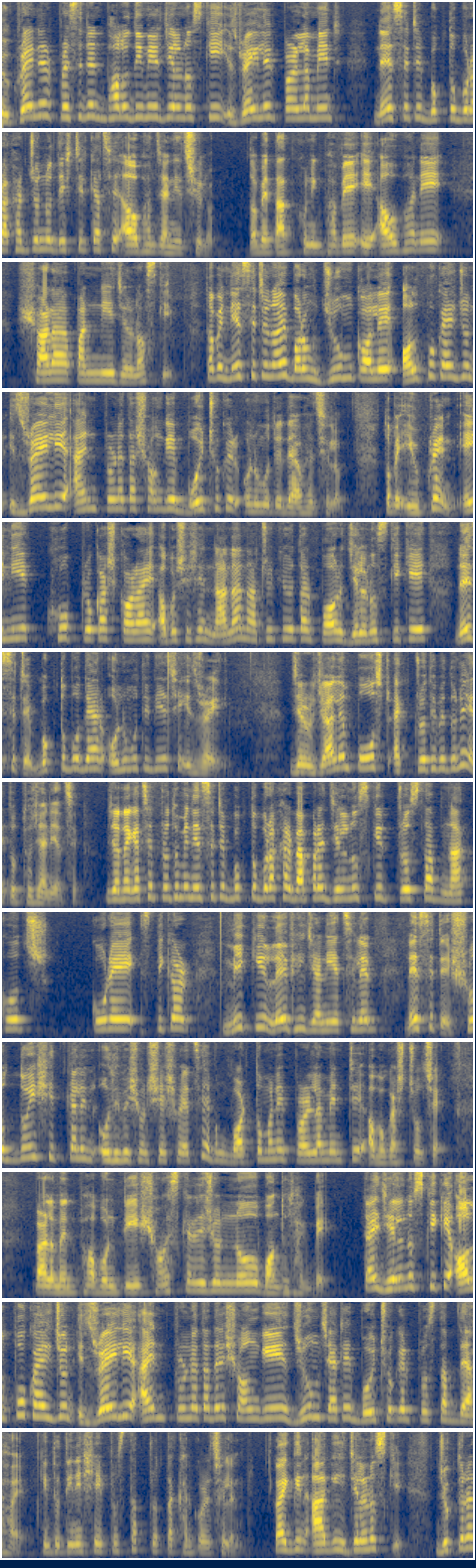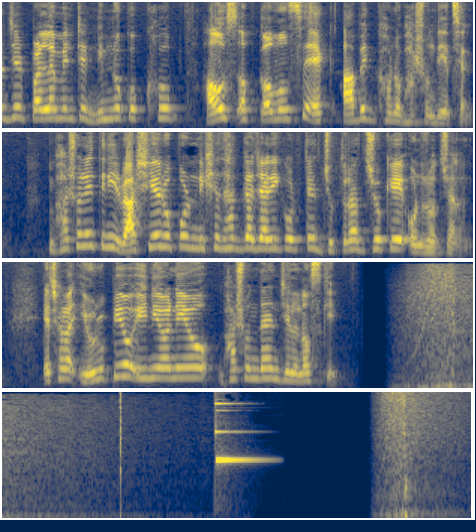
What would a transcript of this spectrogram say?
ইউক্রেনের president Volodymyr Zelensky ইসরায়েলের parliament নেসেটে বক্তব্য রাখার জন্য দেশটির কাছে আহ্বান জানিয়েছিল। তবে তাৎক্ষণিকভাবে এই আহ্বানে সাড়া পাননি জেলনস্কি। তবে নেসেটে নয়, বরং জুম কলে অল্প কয়েকজন ইসরায়েলি আইন প্রণেতার সঙ্গে বৈঠকের অনুমতি দেওয়া হয়েছিল। তবে ইউক্রেন এই নিয়ে ক্ষোভ প্রকাশ করায় অবশেষে নানা নাটকীয়তার পর জেলনস্কিকে নেসেটে বক্তব্য দেওয়ার অনুমতি দিয়েছে ইসরায়েল। জেরুজালেম পোস্ট এক প্রতিবেদনে এ তথ্য জানিয়েছে। জানা গেছে, প্রথমে নেসেটে বক্তব্য রাখার ব্যাপারে জেলেনস্কির প্রস্তাব নাকচ করে স্পিকার মিকি লেভি জানিয়েছিলেন, নেসেটে সদ্যই শীতকালীন অধিবেশন শেষ হয়েছে এবং বর্তমানে পার্লামেন্টে অবকাশ চলছে। পার্লামেন্ট ভবনটি সংস্কারের জন্য বন্ধ থাকবে। তাই জেলেনস্কিকে অল্প কয়েকজন ইসরায়েলি আইন প্রণেতাদের সঙ্গে জুম চ্যাটে বৈঠকের প্রস্তাব দেওয়া হয়, কিন্তু তিনি সেই প্রস্তাব প্রত্যাখ্যান করেছিলেন। কয়েকদিন আগেই জেলেনস্কি যুক্তরাজ্যের পার্লামেন্টের নিম্নকক্ষ হাউস অব কমন্সে এক আবেগঘন ভাষণ দিয়েছেন। ভাষণে তিনি রাশিয়ার উপর নিষেধাজ্ঞা জারি করতে যুক্তরাজ্যকে অনুরোধ জানান। এছাড়া ইউরোপীয় ইউনিয়নেও ভাষণ দেন জেলেনস্কি।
